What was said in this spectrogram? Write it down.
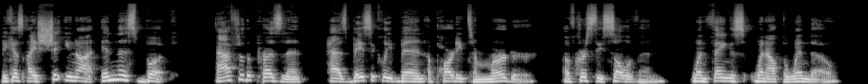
because I shit you not, in this book, after the president has basically been a party to murder of Christy Sullivan when things went out the window,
